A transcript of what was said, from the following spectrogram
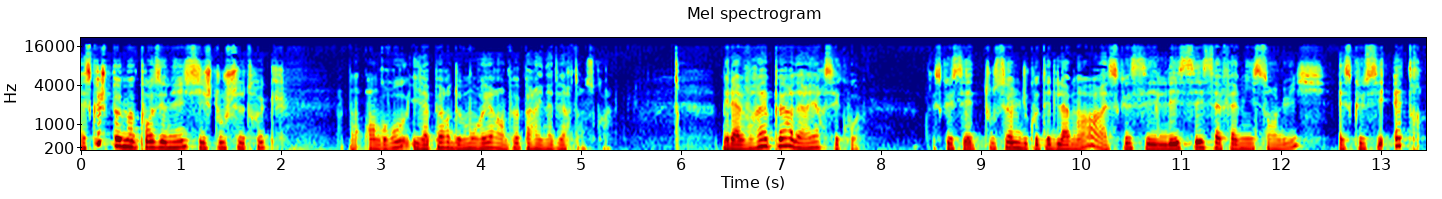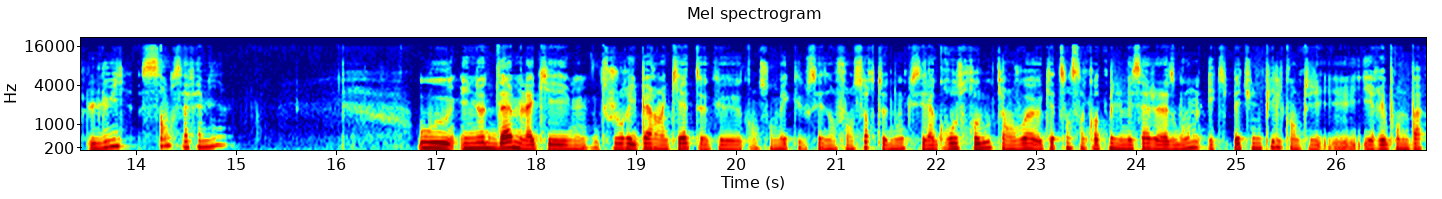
Est-ce que je peux me poisonner si je touche ce truc? En gros, il a peur de mourir un peu par inadvertance, quoi. Mais la vraie peur derrière, c'est quoi? Est-ce que c'est être tout seul du côté de la mort? Est-ce que c'est laisser sa famille sans lui? Est-ce que c'est être lui sans sa famille? Ou une autre dame là qui est toujours hyper inquiète que quand son mec ou ses enfants sortent, donc c'est la grosse relou qui envoie 450 euh, 000 messages à la seconde et qui pète une pile quand ils, répondent pas.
